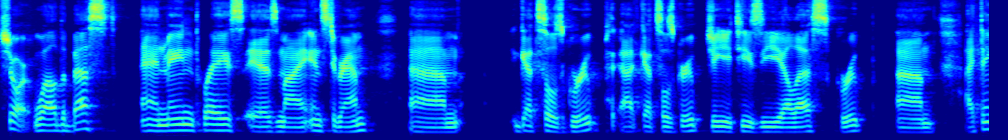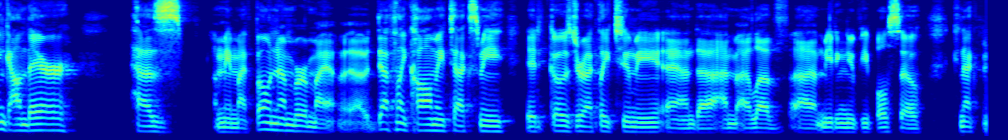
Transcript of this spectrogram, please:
Sure. Well, the best and main place is my Instagram, um, Getzels Group at Getzels Group, G E T Z E L S Group. Um, I think on there has I mean, my phone number, my uh, definitely call me, text me. It goes directly to me, and uh, i love uh, meeting new people. So connect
